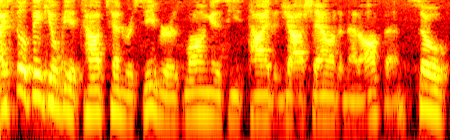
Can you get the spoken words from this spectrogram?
I still think he'll be a top ten receiver as long as he's tied to Josh Allen in that offense. So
